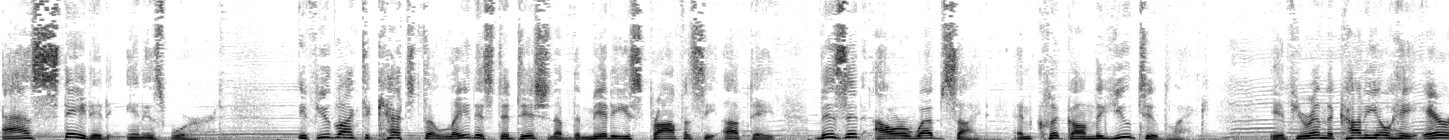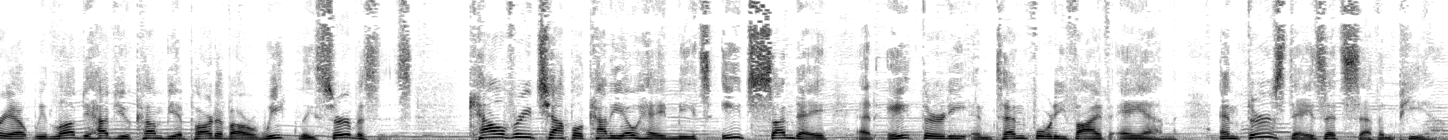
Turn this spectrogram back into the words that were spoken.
as stated in His Word. If you'd like to catch the latest edition of the Mideast Prophecy Update, visit our website and click on the YouTube link. If you're in the Kaneohe area, we'd love to have you come be a part of our weekly services. Calvary Chapel Kaneohe meets each Sunday at 8.30 and 10.45 a.m. and Thursdays at 7 p.m.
